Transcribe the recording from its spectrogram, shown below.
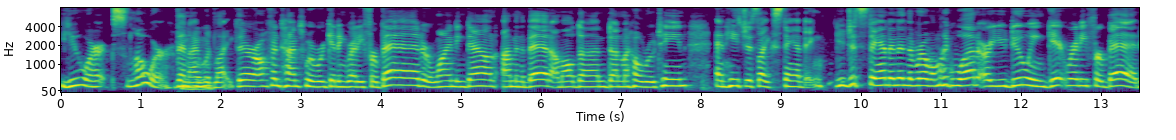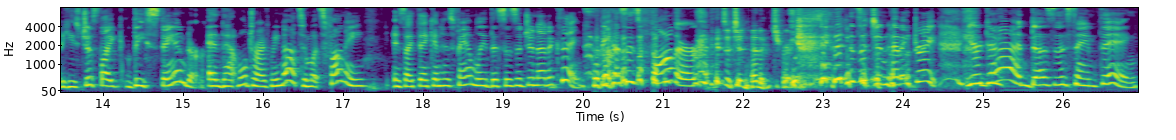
You are slower than I Mm-hmm. would like. There are often times where we're getting ready for bed or winding down. I'm in the bed. I'm all done, done my whole routine, and he's just like standing. You're just standing in the room. I'm like, what are you doing? Get ready for bed. He's just like the stander, and that will drive me nuts. And what's funny is I think in his family this is a genetic thing because his father It's a genetic trait. it's a genetic trait. Your dad does the same thing,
